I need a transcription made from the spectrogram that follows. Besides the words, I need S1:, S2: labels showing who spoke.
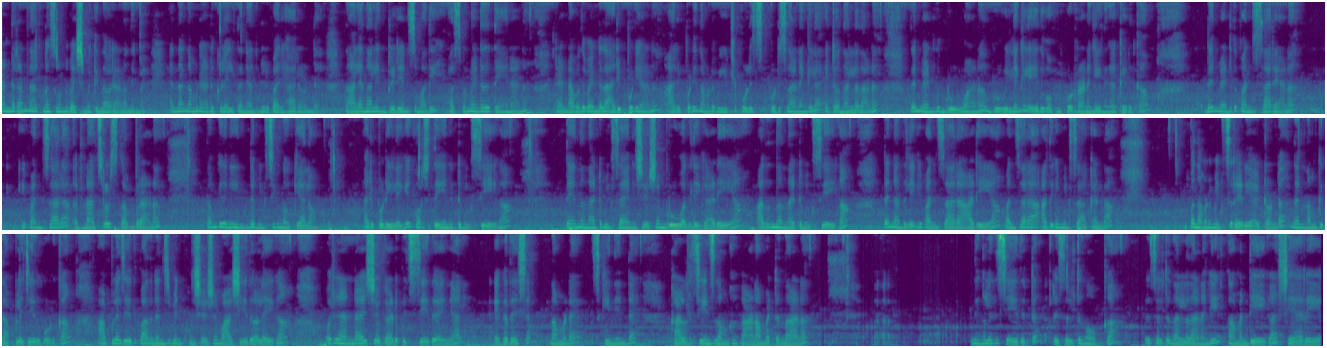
S1: Under darkness കൊണ്ട് വിഷമിക്കുന്നവരാണോ നിങ്ങൾ? എന്നാൽ നമ്മുടെ അടുക്കളയിൽ തന്നെ അതിനൊരു പരിഹാരമുണ്ട്. നാലേ നാല് ഇൻഗ്രീഡിയൻസ് മതി. ഫസ്റ്റ് വേണ്ടത് തേനാണ്. രണ്ടാമത് വേണ്ടത് അരിപ്പൊടിയാണ്. അരിപ്പൊടി നമ്മുടെ വീട്ടിൽ പൊളിച്ച് പൊടിച്ചതാണെങ്കിൽ ഏറ്റവും നല്ലതാണ്. ദെൻ വേണ്ടത് ബ്രൂ ആണ്. ബ്രൂ ഇല്ലെങ്കിൽ ഏത് കോഫി പൗഡർ ആണെങ്കിലും നിങ്ങൾക്ക് എടുക്കാം. ദെൻ വേണ്ടത് പഞ്ചസാരയാണ്. ഈ പഞ്ചസാര ഒരു നാച്ചുറൽ സ്ക്രബ്ബറാണ് നമുക്കിതിന് ഇതിന്റെ മിക്സിങ് നോക്കിയാലോ? അരിപ്പൊടിയിലേക്ക് കുറച്ച് തേനിട്ട് മിക്സ് ചെയ്യുക. തേൻ നന്നായിട്ട് മിക്സ് ആയതിന് ശേഷം ബ്രൂ അതിലേക്ക് ആഡ് ചെയ്യുക അതും നന്നായിട്ട് മിക്സ് ചെയ്യുക. ദെൻ അതിലേക്ക് പഞ്ചസാര ആഡ് ചെയ്യുക പഞ്ചസാര അധികം മിക്സ് ആക്കണ്ട. ഇപ്പം നമ്മുടെ മിക്സ് റെഡി ആയിട്ടുണ്ട്. ദെൻ നമുക്കിത് അപ്ലൈ ചെയ്ത് കൊടുക്കാം. അപ്ലൈ ചെയ്ത് പതിനഞ്ച് മിനിറ്റിന് ശേഷം വാഷ് ചെയ്ത് കളയുക. ഒരു രണ്ടാഴ്ചയൊക്കെ അടുപ്പിച്ച് ചെയ്ത് കഴിഞ്ഞാൽ ഏകദേശം നമ്മുടെ സ്കിന്നിന്റെ കളർ ചേഞ്ച് നമുക്ക് കാണാൻ പറ്റുന്നതാണ്. നിങ്ങളിത് ചെയ്തിട്ട് റിസൾട്ട് നോക്കുക. റിസൾട്ട് നല്ലതാണെങ്കിൽ കമന്റ് ചെയ്യുക ഷെയർ ചെയ്യുക.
